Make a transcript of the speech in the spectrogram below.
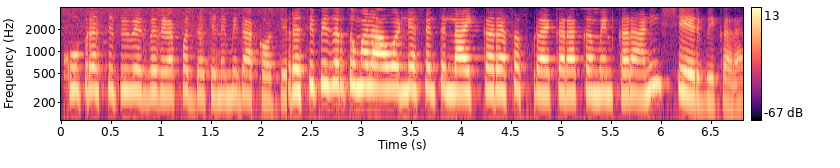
खूप रेसिपी वेगवेगळ्या पद्धतीने मी दाखवते. रेसिपी जर तुम्हाला आवडली असेल तर लाईक करा सबस्क्राईब करा कमेंट करा आणि शेअर बी करा.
